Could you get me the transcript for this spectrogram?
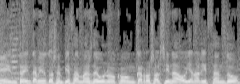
En 30 minutos empieza más de uno con Carlos Alsina, hoy analizando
